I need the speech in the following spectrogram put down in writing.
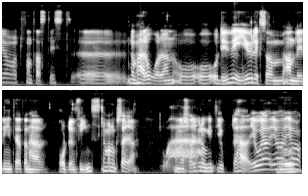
det har varit fantastiskt eh, de här åren. Och, och, och du är ju liksom anledningen till att den här podden finns, kan man nog säga. Annars hade vi nog inte gjort det här. Jo, jag, jag, Jo. jag,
